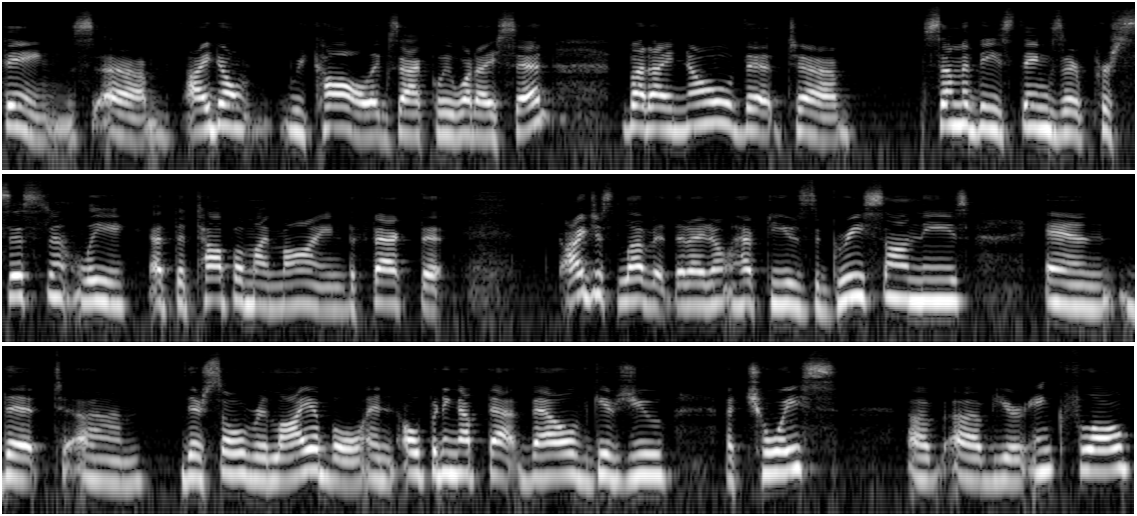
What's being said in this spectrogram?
things. Um, I don't recall exactly what I said, but I know that uh, some of these things are persistently at the top of my mind. The fact that I just love it that I don't have to use the grease on these and that um, they're so reliable. And opening up that valve gives you a choice of, of your ink flow.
